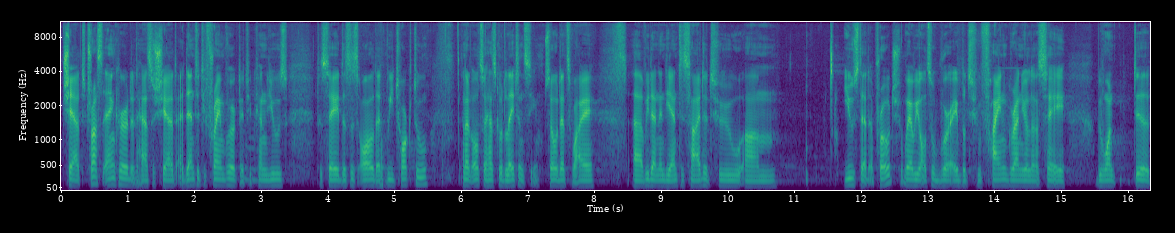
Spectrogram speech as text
shared trust anchor, that has a shared identity framework that you can use to say this is all that we talk to, and it also has good latency. So that's why uh, we then in the end decided to um, use that approach, where we also were able to fine granular say, we want the,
